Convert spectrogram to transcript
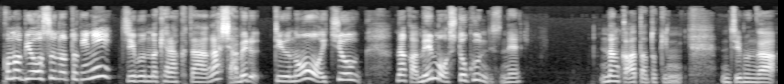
この秒数の時に自分のキャラクターが喋るっていうのを一応なんかメモしとくんですね。何かあった時に自分が、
